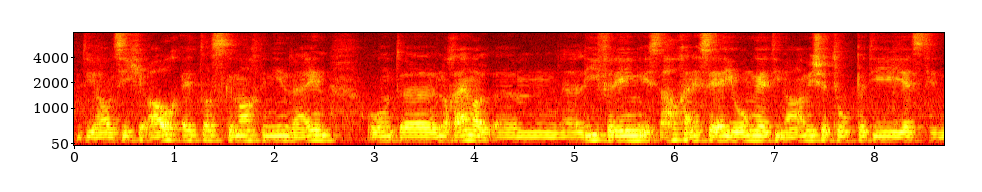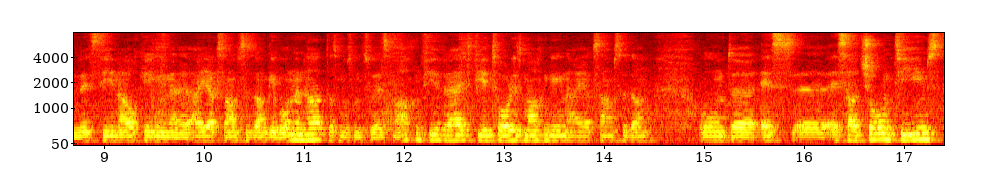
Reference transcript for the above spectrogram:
Und die haben sicher auch etwas gemacht in ihren Reihen. Und äh, noch einmal, ähm, Liefering ist auch eine sehr junge, dynamische Truppe, die jetzt in den letzten Jahren auch gegen äh, Ajax Amsterdam gewonnen hat. Das muss man zuerst machen, vier, drei, vier Tore machen gegen Ajax Amsterdam. Und äh, es, äh, es hat schon Teams,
